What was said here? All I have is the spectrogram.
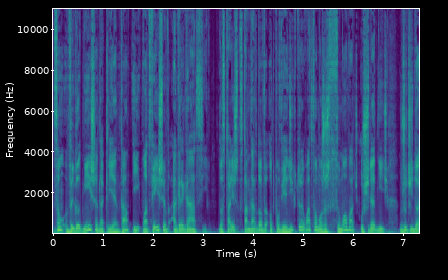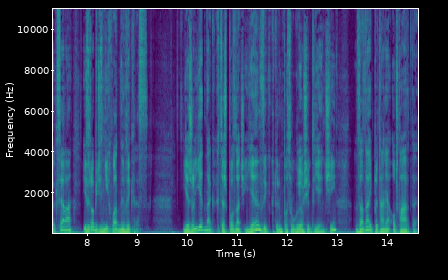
są wygodniejsze dla klienta i łatwiejsze w agregacji. Dostajesz standardowe odpowiedzi, które łatwo możesz sumować, uśrednić, wrzucić do Excela i zrobić z nich ładny wykres. Jeżeli jednak chcesz poznać język, którym posługują się klienci, zadaj pytania otwarte.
